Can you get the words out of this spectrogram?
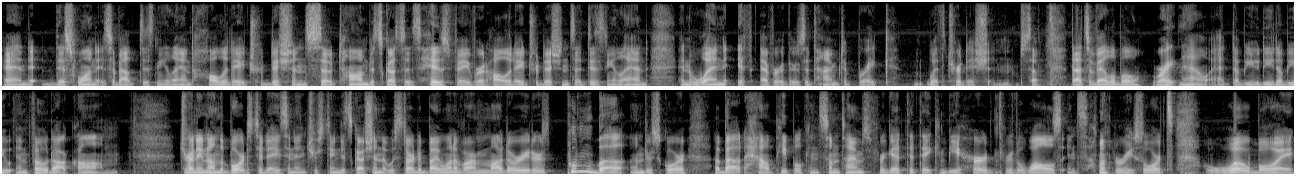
and this one is about Disneyland holiday traditions. So, Tom discusses his favorite holiday traditions at Disneyland and when, if ever, there's a time to break with tradition. So, that's available right now at wdwinfo.com. Trending on the boards today is an interesting discussion that was started by one of our moderators, Pumbaa underscore, about how people can sometimes forget that they can be heard through the walls in some of the resorts. Whoa, boy.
